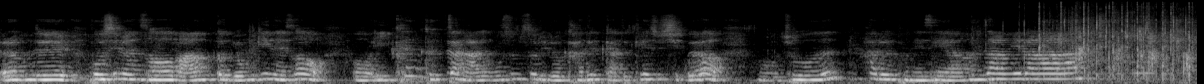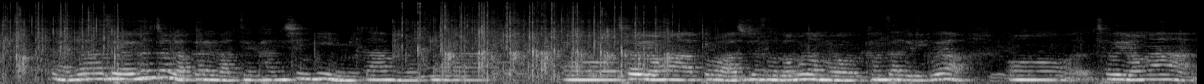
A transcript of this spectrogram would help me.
여러분들 보시면서 마음껏 용기 내서 어, 이 큰 극장 안에 웃음소리로 가득가득 해주시고요. 어, 좋은 하루 보내세요. 감사합니다. 네, 안녕하세요. 현정 역할을 맡은 강신희입니다. 반갑습니다. 어, 저희 영화 보러 와주셔서 너무너무 감사드리고요. 어, 저희 영화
